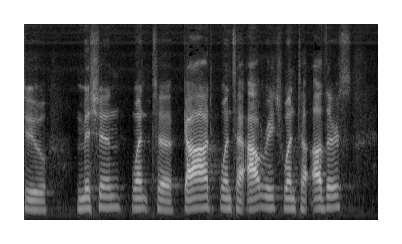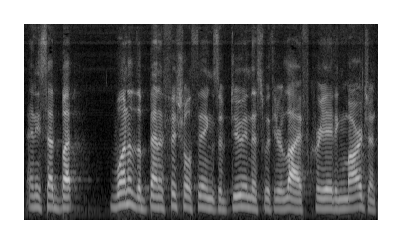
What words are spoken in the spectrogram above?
to mission, went to God, went to outreach, went to others. And he said, But one of the beneficial things of doing this with your life, creating margin,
